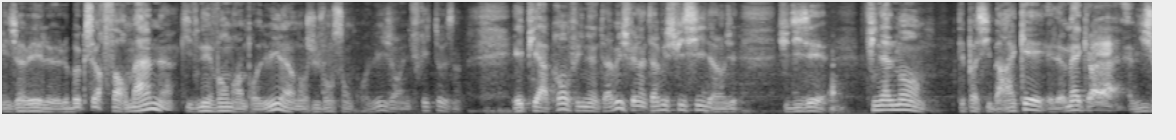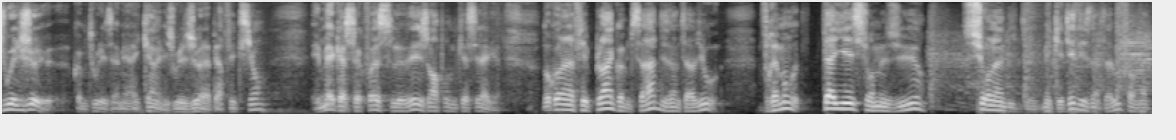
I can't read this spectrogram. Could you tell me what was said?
j'avais le, le boxeur Foreman qui venait vendre un produit, alors dont je vends son produit, genre une friteuse. Et puis après, on fait une interview, je fais l'interview suicide. Alors je, disais, finalement, t'es pas si baraqué. Et le mec, il jouait le jeu, comme tous les Américains, il jouait le jeu à la perfection. Et mec, à chaque fois, se levait, genre pour me casser la gueule. Donc on en a fait plein comme ça, des interviews vraiment taillées sur mesure, sur l'invité, mais qui étaient des interviews formatées.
